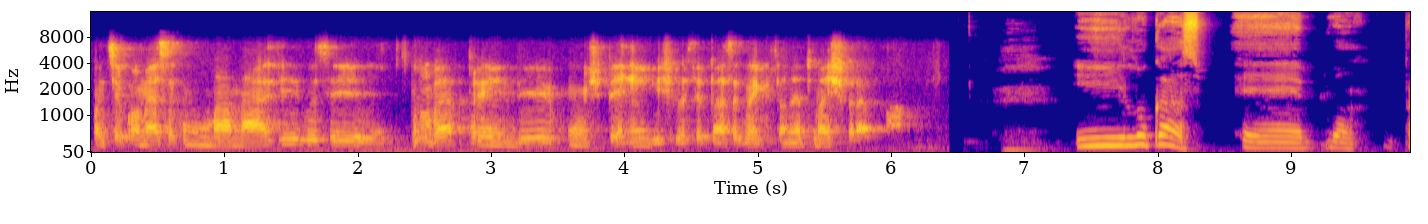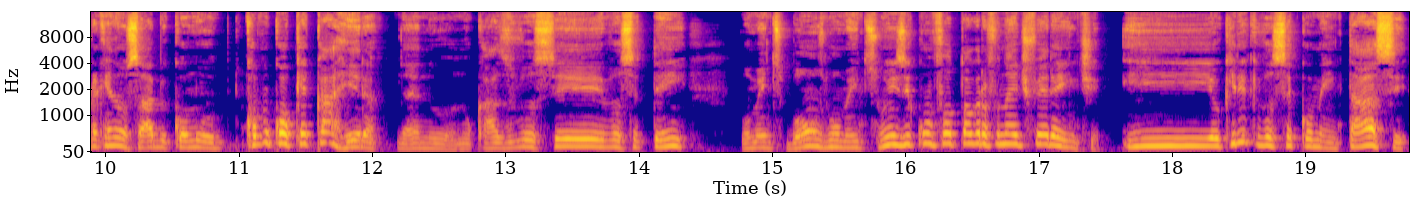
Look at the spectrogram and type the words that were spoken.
quando você começa com uma nave, você não vai aprender com os perrengues que você passa com equipamento mais fraco. E Lucas, é, bom, para quem não sabe, como, como qualquer carreira, né? No, no caso, você, você tem momentos bons, momentos ruins, e com fotógrafo não é diferente. E eu queria que você comentasse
